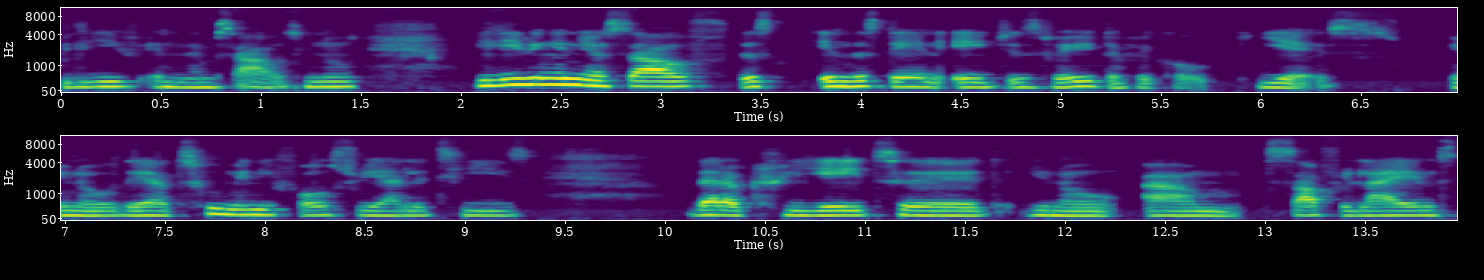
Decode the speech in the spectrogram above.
believe in themselves you know. Believing in yourself this in this day and age is very difficult yes you know there are too many false realities that are created you know um self-reliance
